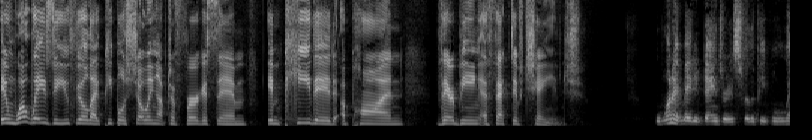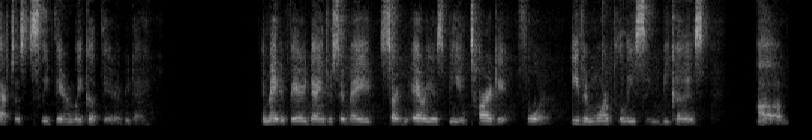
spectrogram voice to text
In what ways do you feel like people showing up to Ferguson impeded upon there being effective change? One, it made it dangerous for the people who have to sleep there and wake up there every day. It made it very dangerous. It made certain areas be a target for even more policing because um,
